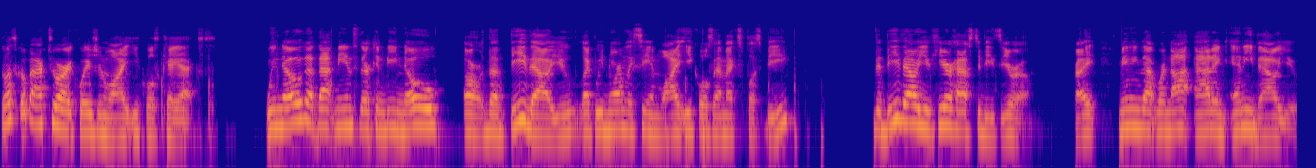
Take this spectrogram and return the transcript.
So let's go back to our equation y equals kx. We know that that means there can be no, or the b value, like we normally see in y equals mx plus b, the b value here has to be 0, right? Meaning that we're not adding any value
